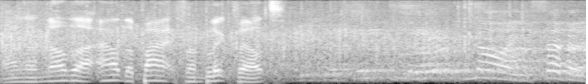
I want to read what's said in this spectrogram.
And another out the back from Blichfeldt. Nine, seven.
